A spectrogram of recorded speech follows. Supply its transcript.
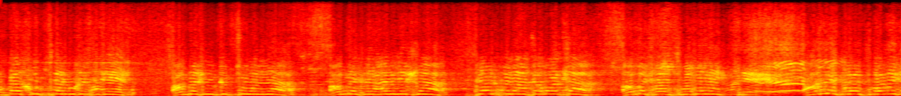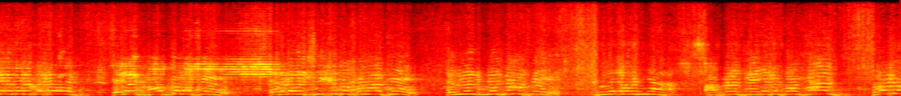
আপনার কুষ্টের মুখে থাকেন আমরা কিন্তু কিচ্ছু বলি না আমরা এখানে আমি লিখ না, বিএনপি না, জামাত না, আমরা সবাই শ্রমিক। আমি এখানে শ্রমিকের মনে করেন, এখানে সন্তান আছে, এখানে অনেক শিক্ষিত সমাজ আছে, এখানে অনেক নেতা আছে। শুনে যাবেন না, আপনারা যে জায়গায় পৌঁছান আমরা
